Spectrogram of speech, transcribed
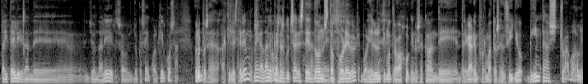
Ty Taylor eran de John Daliers o yo qué sé, cualquier cosa. Bueno, pues a- aquí les tenemos. Venga, dale Vamos a escuchar este Don't Stop Forever, bonita. el último trabajo que nos acaban de entregar en formato sencillo, Vintage Trouble.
